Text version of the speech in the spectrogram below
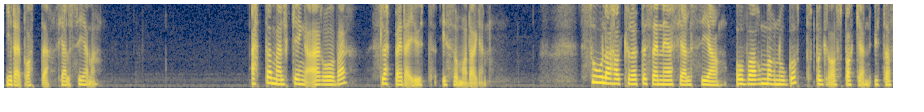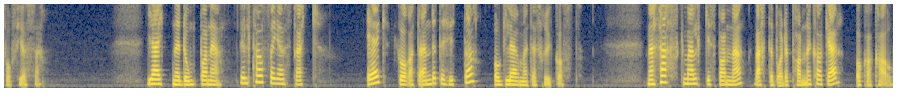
i de bratte fjellsidene. Etter melkinga er over, slipper jeg dem ut i sommerdagen. Sola har krøpet seg ned fjellsida og varmer nå godt på grasbakken utafor fjøset. Geitene dumper ned, vil ta seg en strekk. Jeg går attende til hytta og gleder meg til frokost. Med fersk melk i spannet blir det både pannekaker og kakao.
